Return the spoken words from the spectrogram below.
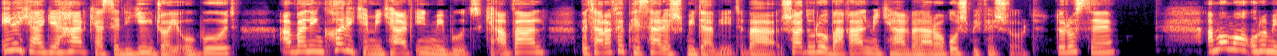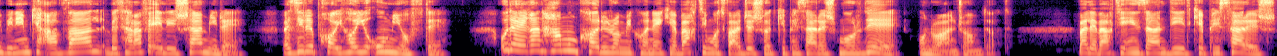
اینه که اگه هر کس دیگه جای او بود اولین کاری که می‌کرد این می بود که اول به طرف پسرش میدوید و شاید او رو بغل می‌کرد و در آغوش میفشرد. درسته؟ اما ما او رو می‌بینیم که اول به طرف الیشا میره و زیر پایهای او میفته. او دقیقا همون کاری رو می‌کنه که وقتی متوجه شد که پسرش مرده اون رو انجام داد. بله وقتی این زن دید که پسرش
